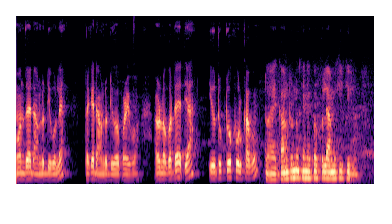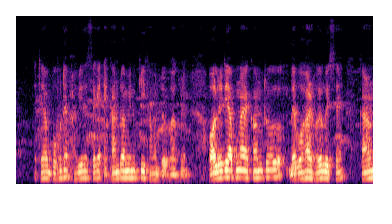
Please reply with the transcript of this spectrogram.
মন যায় ডাউনলোড দিবলৈ তাকে ডাউনলোড দিব পাৰিব। আৰু লগতে এতিয়া ইউটিউবটো খোল খাব। তো একাউণ্টটোনো কেনেকৈ খোলে আমি শিকিলোঁ। এতিয়া বহুতে ভাবি আছে চাগে একাউণ্টটো আমিনো কি কামত ব্যৱহাৰ কৰিম? অলৰেডি আপোনাৰ একাউণ্টটো ব্যৱহাৰ হৈ গৈছে কাৰণ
